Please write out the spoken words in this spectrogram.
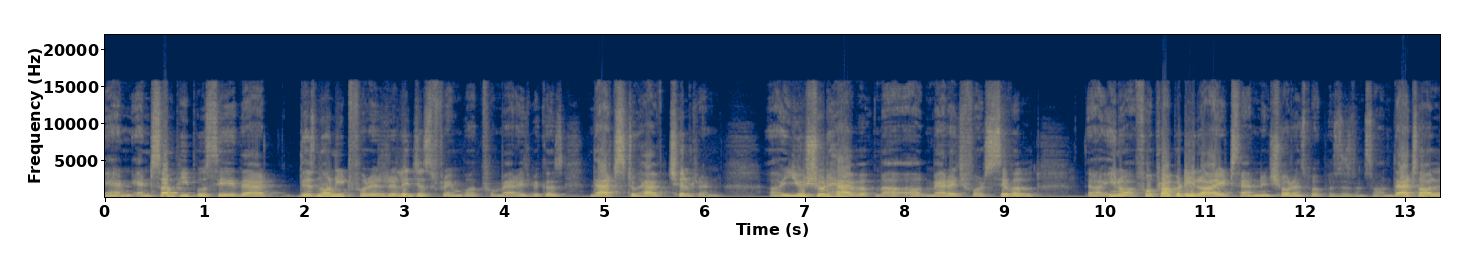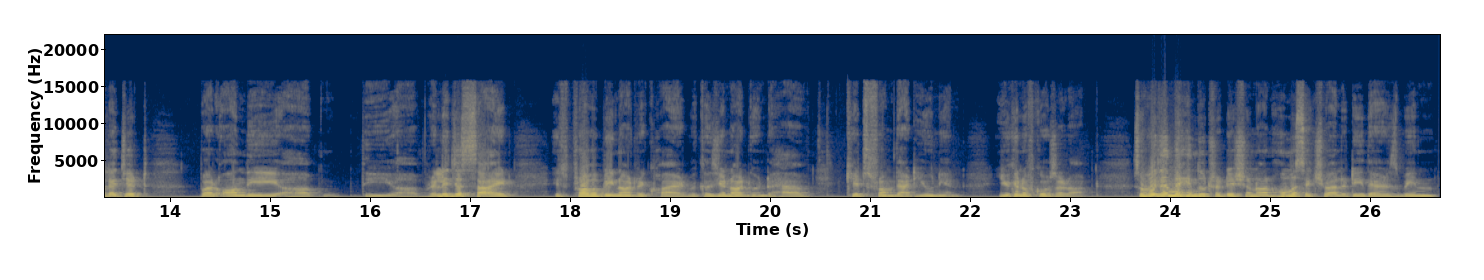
And and some people say that there's no need for a religious framework for marriage because that's to have children. Uh, you should have a, a marriage for civil, uh, you know, for property rights and insurance purposes and so on. That's all legit, but on the uh, the uh, religious side, it's probably not required because you're not going to have kids from that union. You can, of course, adopt. So within the Hindu tradition on homosexuality, there has been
